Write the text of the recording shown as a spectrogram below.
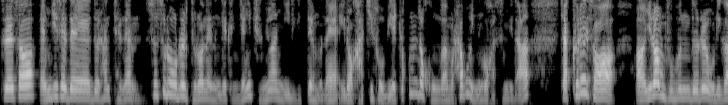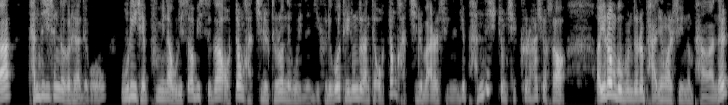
그래서 MZ 세대들한테는 스스로를 드러내는 게 굉장히 중요한 일이기 때문에 이런 가치 소비에 조금 더 공감을 하고 있는 것 같습니다. 자, 그래서 어, 이런 부분들을 우리가 반드시 생각을 해야 되고 우리 제품이나 우리 서비스가 어떤 가치를 드러내고 있는지 그리고 대중들한테 어떤 가치를 말할 수 있는지 반드시 좀 체크를 하셔서 어, 이런 부분들을 반영할 수 있는 방안을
